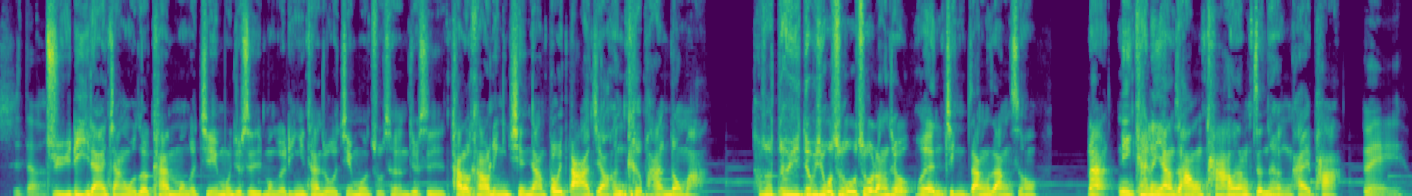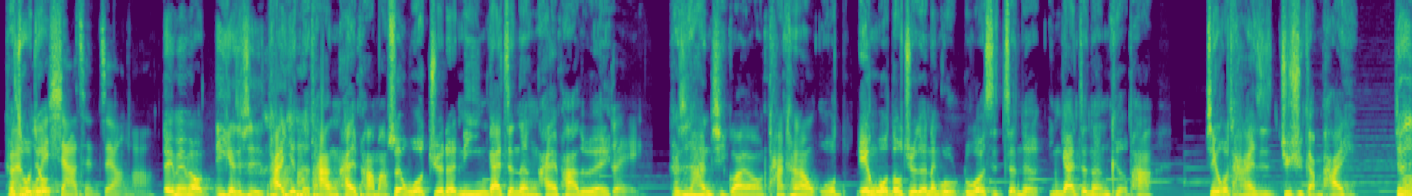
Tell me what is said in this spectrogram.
是的，举例来讲，我都看某个节目，就是某个灵异探索节目的主持人，就是他都看到灵异现象都会大叫，很可怕的那种嘛。他说对不起对不起，我错我错，然后就会很紧张这样子哦。那你看的样子，好像他好像真的很害怕。对，可是我就不会吓成这样啊。对，没有没有，第一个就是他演的他很害怕嘛，所以我觉得你应该真的很害怕，对不对？。对，可是他很奇怪哦，他看到我，连我都觉得那个如果是真的，应该真的很可怕，结果他还是继续敢拍。就是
